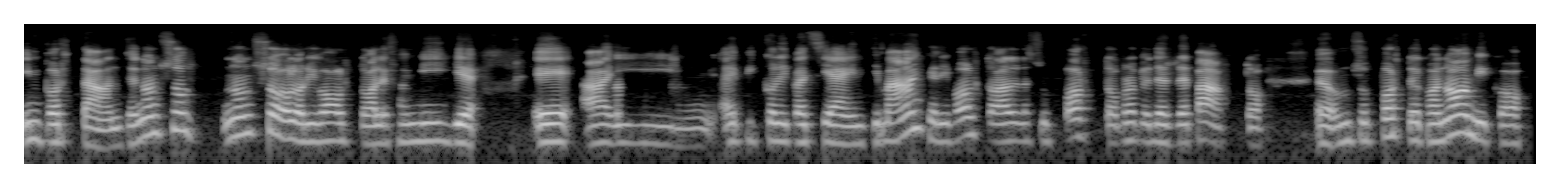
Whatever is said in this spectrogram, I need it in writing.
importante, non, so, non solo rivolto alle famiglie e ai, ai, piccoli pazienti, ma anche rivolto al supporto proprio del reparto, eh, un supporto economico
